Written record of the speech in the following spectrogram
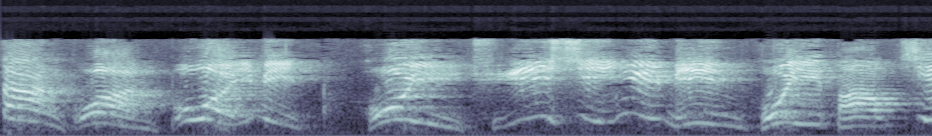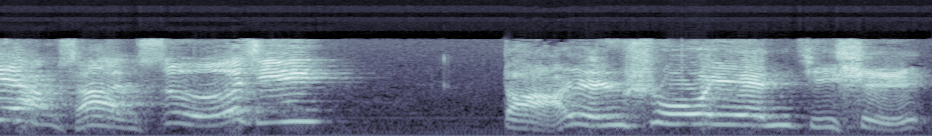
当官不为民，何以取信于民，何以保江山社稷？大人说言极是，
